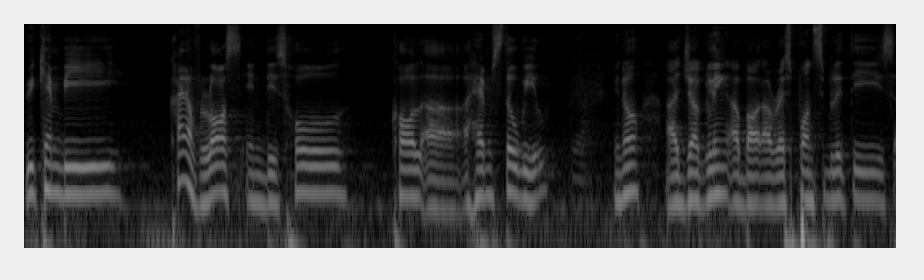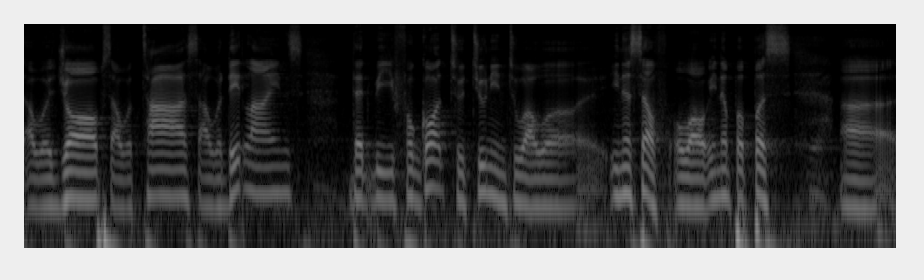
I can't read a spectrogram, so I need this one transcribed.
we can be kind of lost in this whole called uh, a hamster wheel. You know, uh, juggling about our responsibilities, our jobs, our tasks, our deadlines, that we forgot to tune into our inner self or our inner purpose. Uh,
